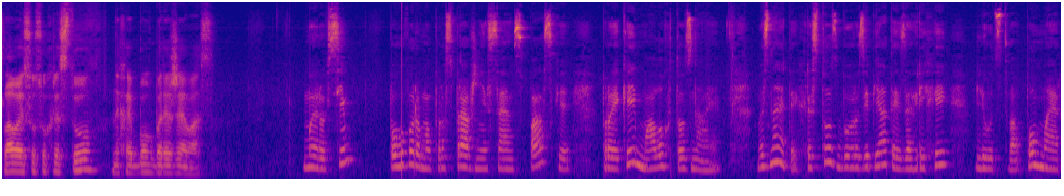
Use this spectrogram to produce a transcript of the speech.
Слава Ісусу Христу! Нехай Бог береже вас. Миру всім! Поговоримо про справжній сенс Пасхи, про який мало хто знає. Ви знаєте, Христос був розіп'ятий за гріхи людства, помер,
